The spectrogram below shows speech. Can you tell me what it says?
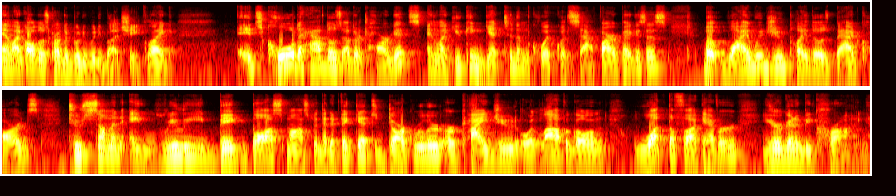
and like all those cards are booty booty butt cheek. Like it's cool to have those other targets and like you can get to them quick with Sapphire Pegasus, but why would you play those bad cards to summon a really big boss monster that if it gets Dark Rulered or Kaiju'd or Lava Golem, what the fuck ever, you're going to be crying.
